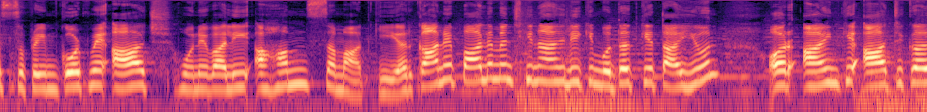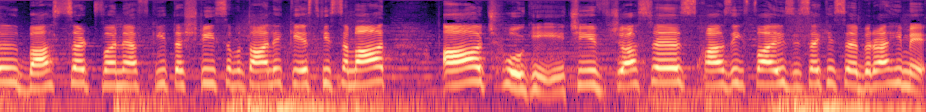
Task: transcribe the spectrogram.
सुप्रीम कोर्ट में आज होने वाली अहम समात की। अरकान पार्लियामेंट की नाहली की मुद्दत के तयन और आइन के आर्टिकल बासठ वन एफ़ की तशरी से मुताल केस की समात आज होगी। चीफ जस्टिस काजी फाइज ईसा की सरबराही में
